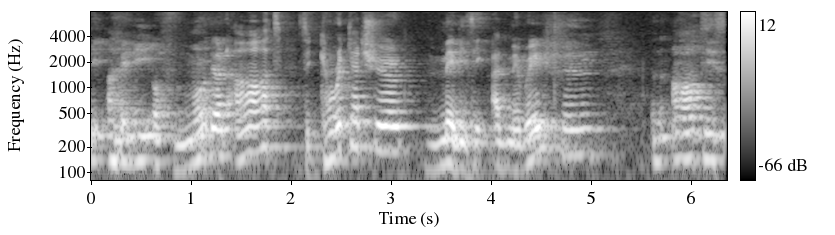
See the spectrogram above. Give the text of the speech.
the idea of modern art, the caricature, maybe the admiration, an artist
